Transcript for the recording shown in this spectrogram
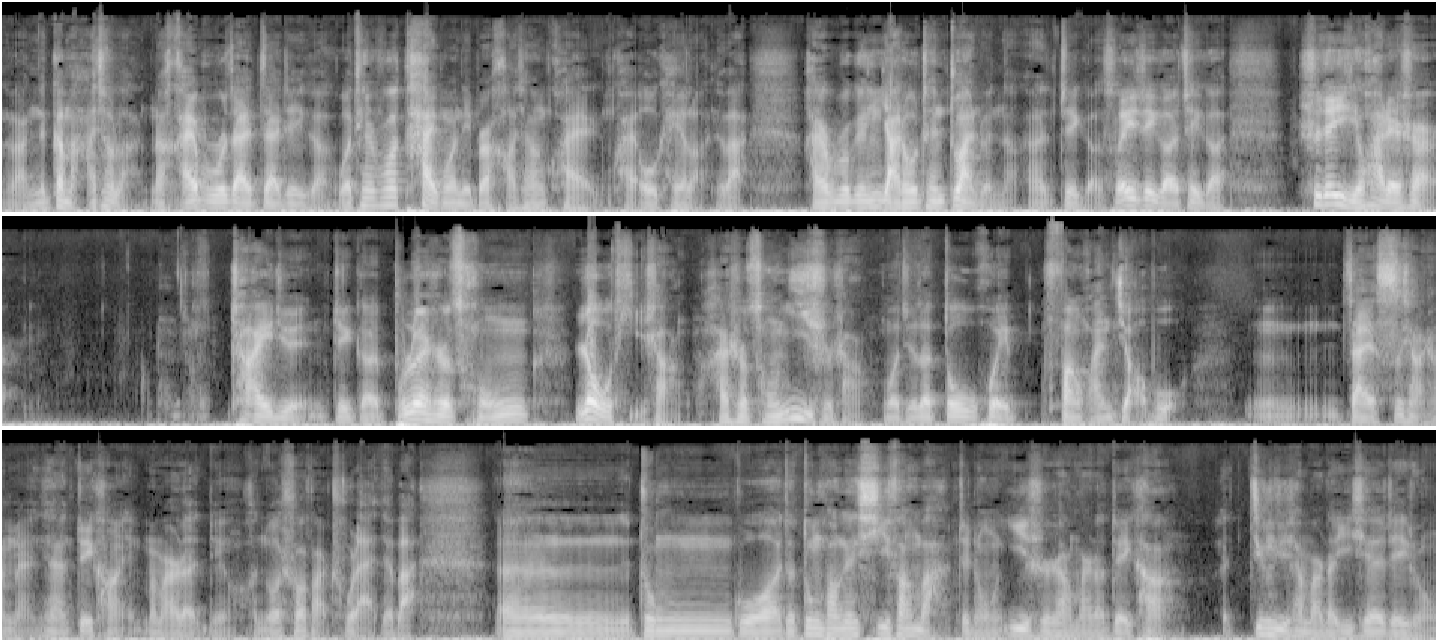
对吧？那干嘛去了？那还不如在在这个，我听说泰国那边好像快快 OK 了，对吧？还不如跟亚洲镇转转呢，啊，这个，所以这个这个世界一体化这事儿。插一句，这个不论是从肉体上还是从意识上，我觉得都会放缓脚步。嗯，在思想上面，现在对抗也慢慢的有很多说法出来，对吧？嗯，中国就东方跟西方吧，这种意识上面的对抗，经济上面的一些这种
